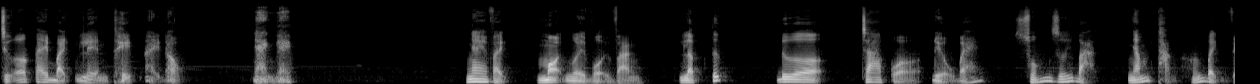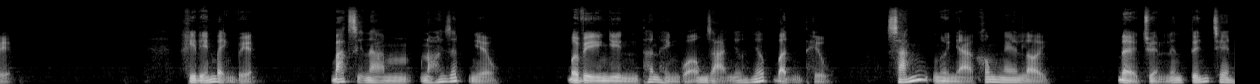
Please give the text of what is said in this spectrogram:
chữa cái bệnh liền thịt này đâu. Nhanh nhanh. Nghe vậy, Mọi người vội vàng Lập tức đưa cha của điểu bé Xuống dưới bàn, Nhắm thẳng hướng bệnh viện. Khi đến bệnh viện, Bác sĩ Nam nói rất nhiều bởi vì nhìn thân hình của ông già nhớ nhớp bẩn thỉu, Sáng người nhà không nghe lời, Để chuyển lên tuyến trên,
